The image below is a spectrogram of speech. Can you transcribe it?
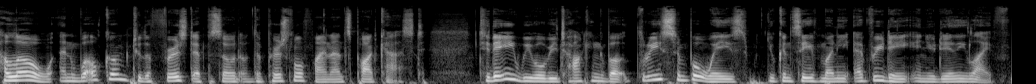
Hello, and welcome to the first episode of the Personal Finance Podcast. Today, we will be talking about three simple ways you can save money every day in your daily life.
